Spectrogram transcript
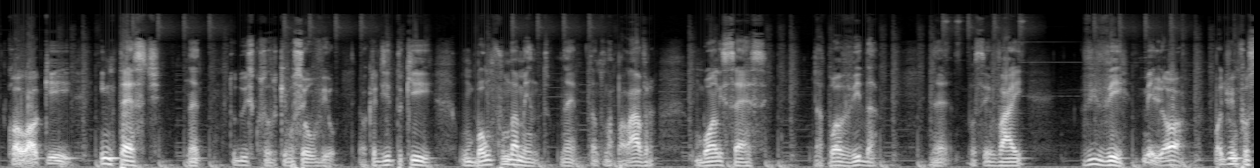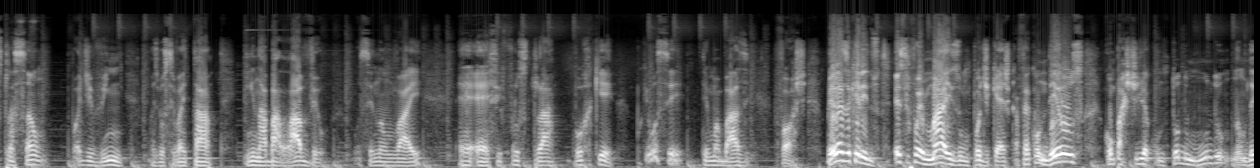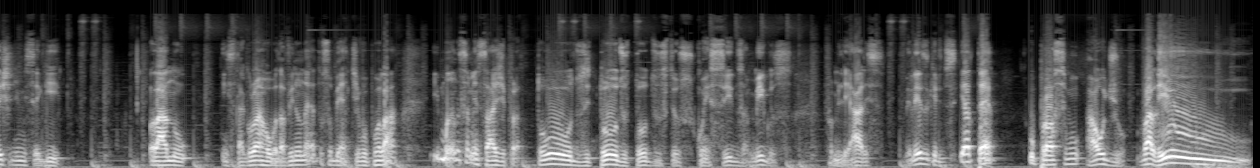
coloque em teste, né, tudo isso que você ouviu. Eu acredito que um bom fundamento, né, tanto na palavra, um bom alicerce na tua vida, né, você vai viver melhor. Pode vir frustração, pode vir, mas você vai estar tá inabalável. Você não vai é, é, se frustrar. Por quê? Porque você tem uma base forte. Beleza, queridos? Esse foi mais um podcast Café com Deus. Compartilha com todo mundo. Não deixa de me seguir lá no Instagram, arroba Davino Neto. Sou bem ativo por lá. E manda essa mensagem para todos e todos, todos os teus conhecidos, amigos, familiares. Beleza, queridos? E até o próximo áudio. Valeu!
